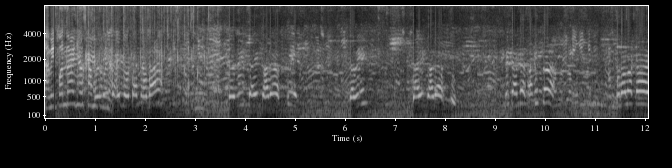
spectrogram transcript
आम्ही पंधरा दिवस थांबतो नवीन काही होता कामा? नवीन काही झाल्या असतील. नवीन काही झाल्या असतील. मी त्यांना सांगितलं. तुम्हाला काय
